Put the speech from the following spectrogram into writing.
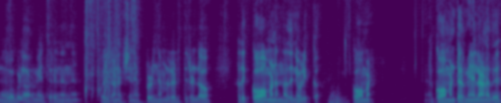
മൂവബിൾ ആർമേച്ചറിൽ നിന്ന് ഒരു കണക്ഷൻ എപ്പോഴും നമ്മൾ എടുത്തിട്ടുണ്ടാവും. അത് കോമൺ എന്ന് അതിനെ വിളിക്കുക കോമൺ കോമൺ ടെർമിനലാണത്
